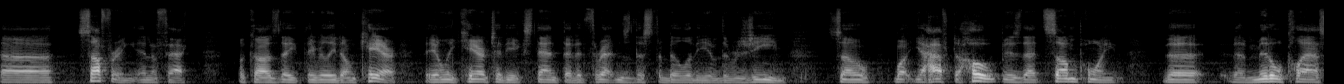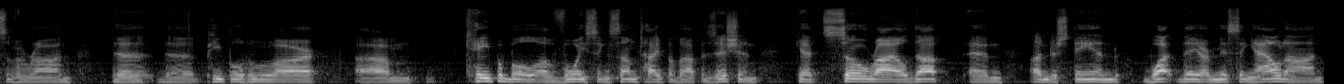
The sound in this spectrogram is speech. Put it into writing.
uh, suffering, in effect, because they, they really don't care. They only care to the extent that it threatens the stability of the regime. So what you have to hope is that some point the the middle class of Iran, the the people who are um, capable of voicing some type of opposition, get so riled up and understand what they are missing out on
